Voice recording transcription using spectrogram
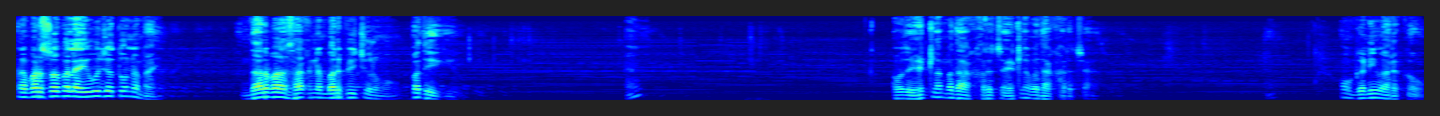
અને વર્ષો પહેલા એવું જ હતું ને ભાઈ, દરબાર શાક ને બરફી ચૂરમું પતી ગયું? હવે તો એટલા બધા ખર્ચા, એટલા બધા ખર્ચા. હું ઘણી વાર કહું.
